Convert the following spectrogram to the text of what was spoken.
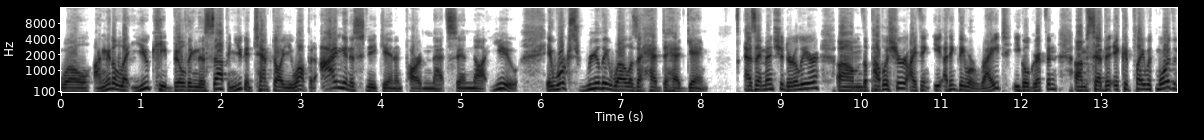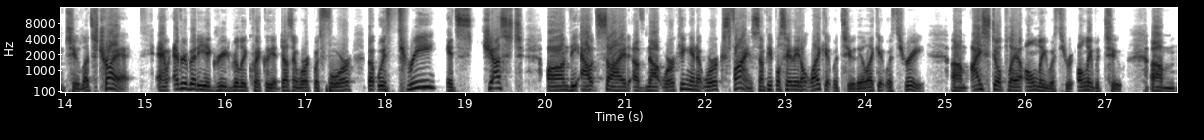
well, I'm going to let you keep building this up and you can tempt all you want, but I'm going to sneak in and pardon that sin, not you. It works really well as a head to head game as I mentioned earlier, um, the publisher, I think, I think they were right. Eagle Gryphon um, said that it could play with more than two. Let's try it. And everybody agreed really quickly it doesn't work with four. But with three, it's just on the outside of not working and it works fine. Some people say they don't like it with two, they like it with three. Um, I still play only with three, only with two. Um,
